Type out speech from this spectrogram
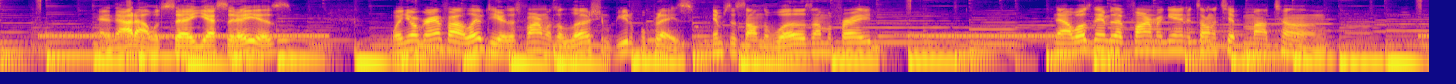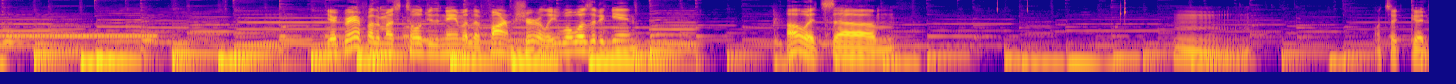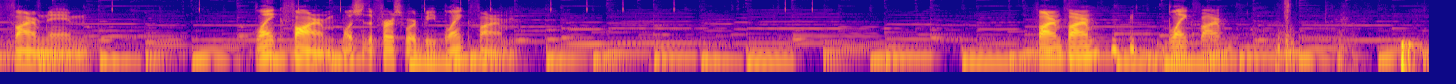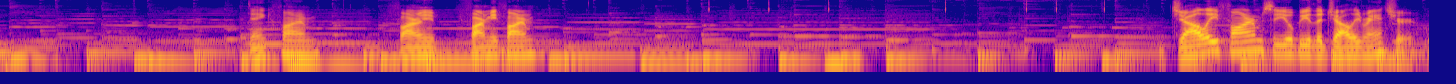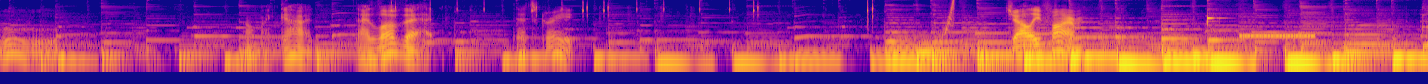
And that I would say, yes, it is. When your grandfather lived here, this farm was a lush and beautiful place. Emphasis on the was, I'm afraid. Now, what's the name of that farm again? It's on the tip of my tongue. Your grandfather must have told you the name of the farm, surely. What was it again? Oh, it's, um. Hmm. What's a good farm name? Blank Farm. What should the first word be? Blank Farm. Farm Farm? Blank Farm? Dank Farm? Farmy Farmy Farm? Jolly Farm, so you'll be the Jolly Rancher. Ooh. Oh my god. I love that. That's great. Jolly Farm.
